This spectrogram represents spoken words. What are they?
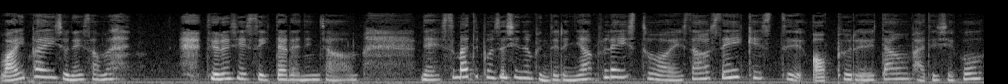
와이파이 존에서만 들으실 수 있다라는 점. 네, 스마트폰 쓰시는 분들은요, 플레이스토어에서 세이캐스트 어플을 다운받으시고,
